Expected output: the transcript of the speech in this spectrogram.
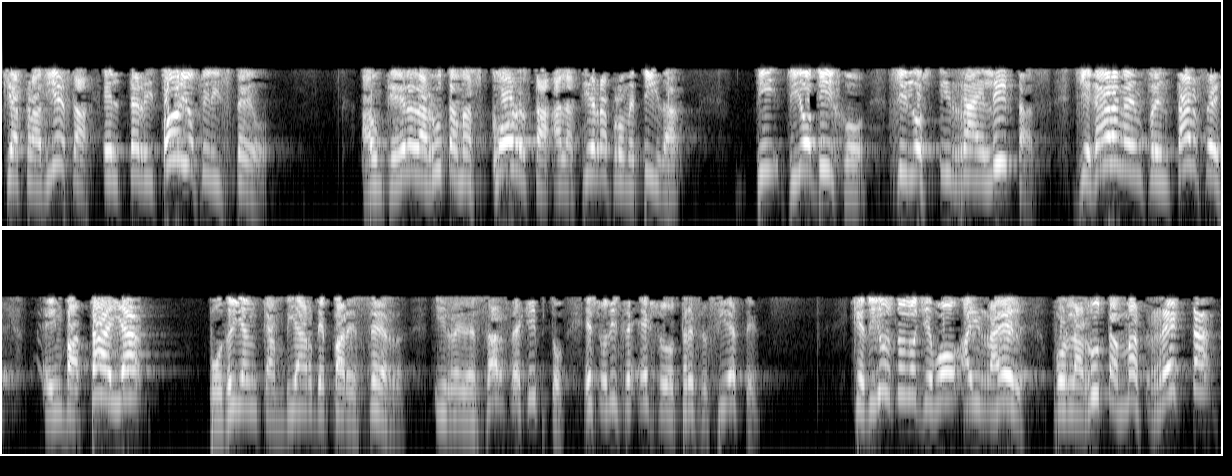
que atraviesa el territorio filisteo. Aunque era la ruta más corta a la tierra prometida, Dios dijo, si los israelitas llegaran a enfrentarse en batalla, podrían cambiar de parecer y regresarse a Egipto. Eso dice Éxodo 13:7. Que Dios no lo llevó a Israel por la ruta más recta,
